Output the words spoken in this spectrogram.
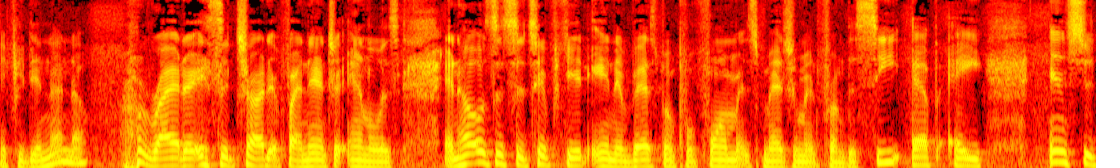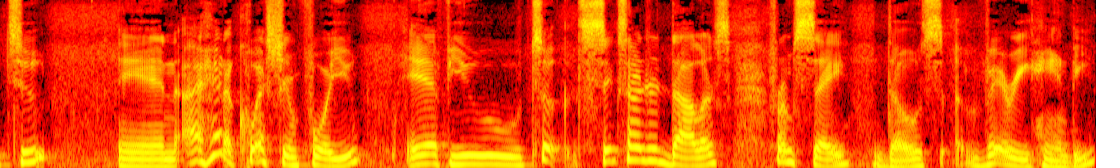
if you did not know, Ryder is a chartered financial analyst and holds a certificate in investment performance measurement from the CFA Institute. And I had a question for you if you took $600 from, say, those very handy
